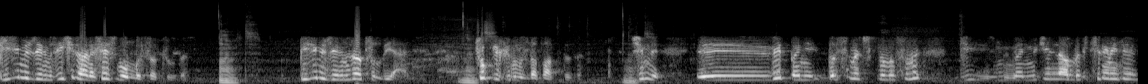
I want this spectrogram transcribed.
Bizim üzerimize iki tane ses bombası atıldı. Evet. Bizim üzerimize atıldı yani. Evet. Çok yakınımızda patladı. Evet. Şimdi e, ve hani basın açıklamasını yani Mücella abla bitiremedi.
